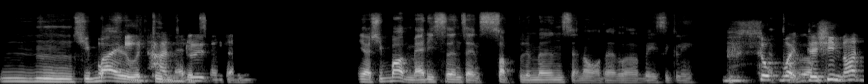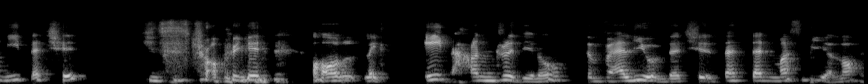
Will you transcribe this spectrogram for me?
Mm, she buy with two medicines. And, yeah, she bought medicines and supplements and all that, uh, basically. So what does she not need that shit? She's just dropping it all like eight hundred, you know, the value of that shit. That that must be a lot.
